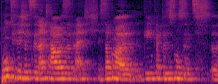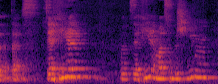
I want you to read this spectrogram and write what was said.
Punkte, die ich jetzt genannt habe, sind eigentlich, ich sag mal, gegen Kapitalismus sind äh, da ist sehr viel wird sehr viel immer zugeschrieben.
